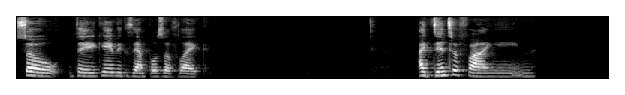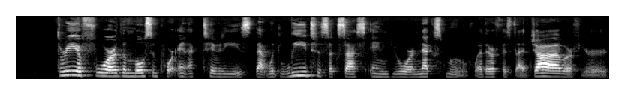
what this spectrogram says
So they gave examples of like identifying three or four of the most important activities that would lead to success in your next move, whether if it's that job or if you're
